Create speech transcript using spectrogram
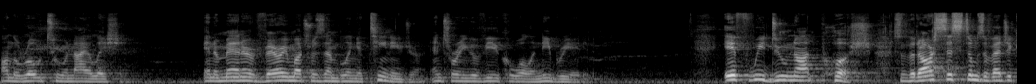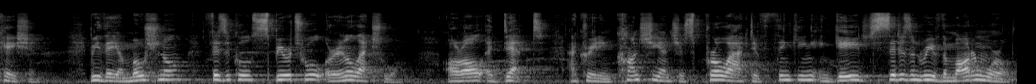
on the road to annihilation in a manner very much resembling a teenager entering a vehicle while inebriated. If we do not push so that our systems of education be they emotional, physical, spiritual, or intellectual, are all adept at creating conscientious, proactive, thinking, engaged citizenry of the modern world,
